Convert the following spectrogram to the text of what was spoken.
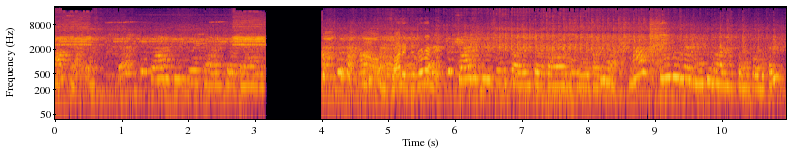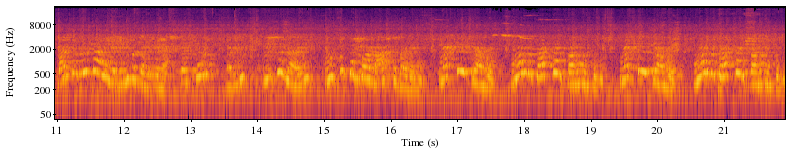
అవకాశం బెస్ట్ క్వాలిటీ బేస్ ఆయిల్తో తయారు అద్భుత అవకాశం సార్ ఇటు చూడండి క్వాలిటీ బేస్ ఆయిల్తో తయారు చేయబడిన MAK two wheeler engine oil కొనుగోలుపై వంద రూపాయల విలువ కలిగిన పెట్రోల్ మరియు ఇంజిన్ ఆయిల్ ఉచితంగా మార్చబడను లక్కీ ట్రావెల్ మూడు డాక్టర్ బహుమతులు లక్కీ ట్రావెల్ మూడు డాక్టర్ బహుమతులు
